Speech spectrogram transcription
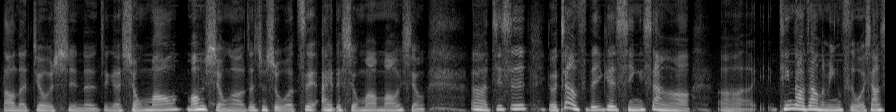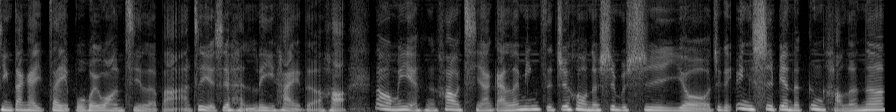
到的就是呢这个熊猫猫熊啊，这就是我最爱的熊猫猫熊。呃，其实有这样子的一个形象啊，呃，听到这样的名字，我相信大概再也不会忘记了吧？这也是很厉害的哈。那我们也很好奇啊，改了名字之后呢，是不是有这个运势变得更好了呢？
